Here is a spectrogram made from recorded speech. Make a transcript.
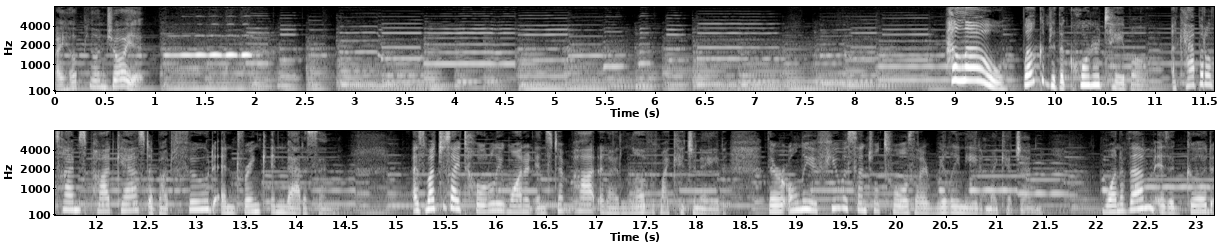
I hope you enjoy it. Hello! Welcome to The Corner Table, a Capital Times podcast about food and drink in Madison. As much as I totally want an Instant Pot and I love my KitchenAid, there are only a few essential tools that I really need in my kitchen. One of them is a good,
